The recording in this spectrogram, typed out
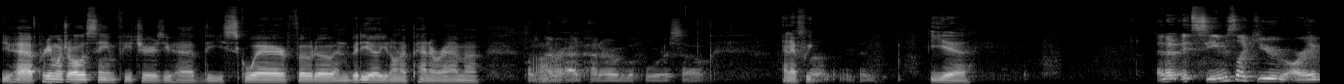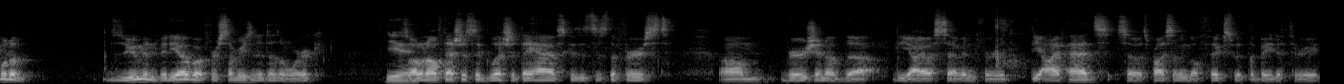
You have pretty much all the same features. You have the square, photo, and video. You don't have panorama. I've uh, never had panorama before, so. And if we. Yeah. And it, it seems like you are able to zoom in video, but for some reason it doesn't work. Yeah. So I don't know if that's just a glitch that they have because it's just the first um, version of the the iOS seven for the iPads. So it's probably something they'll fix with the beta three.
